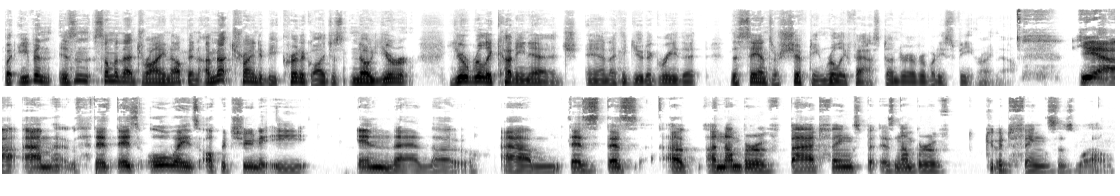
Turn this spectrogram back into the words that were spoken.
But even isn't some of that drying up? And I'm not trying to be critical. I just know you're you're really cutting edge. And I think you'd agree that the sands are shifting really fast under everybody's feet right now. Yeah. Um, there, there's always opportunity in there though. Um, there's there's a, a number of bad things, but there's a number of good things as well.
